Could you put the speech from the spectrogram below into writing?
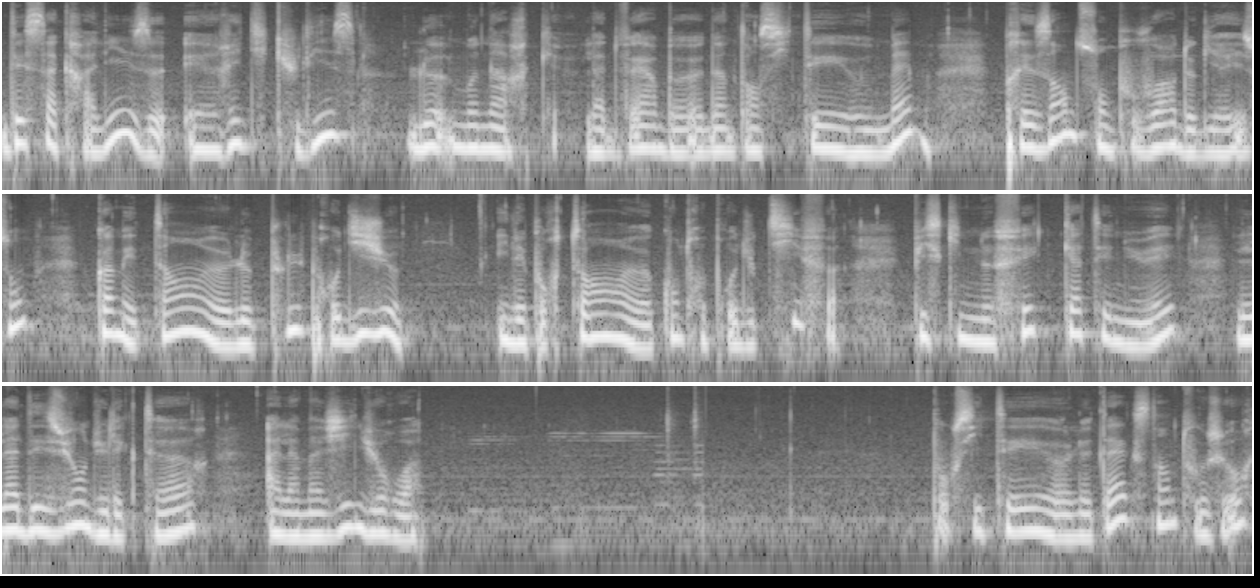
désacralise et ridiculise le monarque. L'adverbe d'intensité même présente son pouvoir de guérison comme étant euh, le plus prodigieux. Il est pourtant euh, contre-productif puisqu'il ne fait qu'atténuer l'adhésion du lecteur à la magie du roi. Pour citer euh, le texte, hein, toujours,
